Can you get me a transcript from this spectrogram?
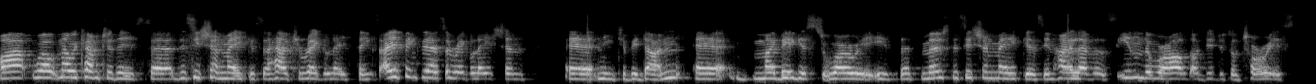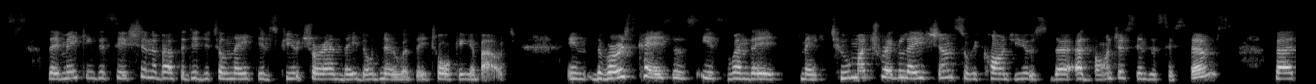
Uh, well, now we come to these uh, decision makers that have to regulate things. I think there's a regulation uh, need to be done. Uh, my biggest worry is that most decision makers in high levels in the world are digital tourists they're making decision about the digital natives future and they don't know what they're talking about. In the worst cases is when they make too much regulation so we can't use the advantages in the systems. But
